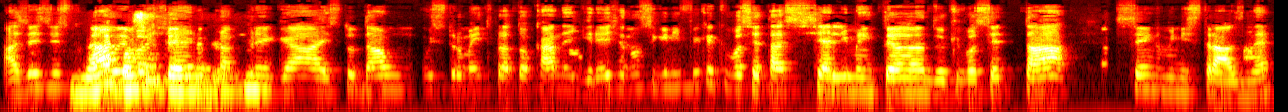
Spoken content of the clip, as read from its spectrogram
Às vezes estudar não, o evangelho para pregar, estudar um, um instrumento para tocar na igreja, não significa que você está se alimentando, que você está sendo ministrado, né?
